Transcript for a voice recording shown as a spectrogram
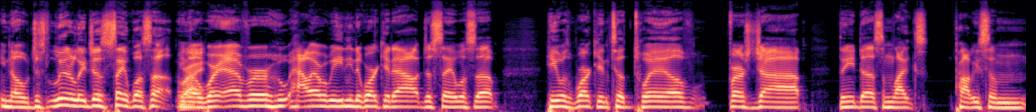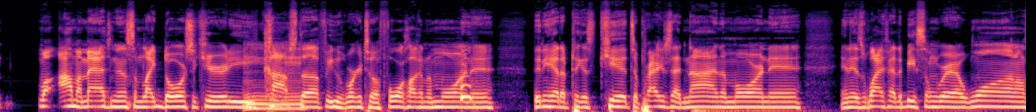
you know just literally just say what's up. You know, Right. wherever who however we need to work it out, just say what's up. He was working till 12, first job. Then he does some like probably some. Well, I'm imagining some like door security mm-hmm. cop stuff. He was working till four o'clock in the morning. Then he had to take his kid to practice at nine in the morning, and his wife had to be somewhere at one on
